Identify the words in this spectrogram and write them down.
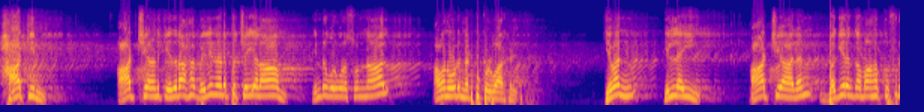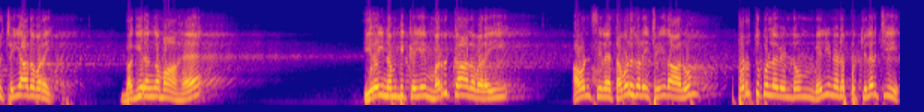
ஹாக்கிம் ஆட்சியாளனுக்கு எதிராக வெளிநடப்பு செய்யலாம் என்று ஒருவர் சொன்னால் அவனோடு நட்பு கொள்வார்கள். இவன் இல்லை ஆட்சியாளன் பகிரங்கமாக குஃப்ரு செய்யாதவரை பகிரங்கமாக இறை நம்பிக்கையை மறுக்காதவரை அவன் சில தவறுகளை செய்தாலும் பொறுத்து கொள்ள வேண்டும். வெளிநடப்பு கிளர்ச்சி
